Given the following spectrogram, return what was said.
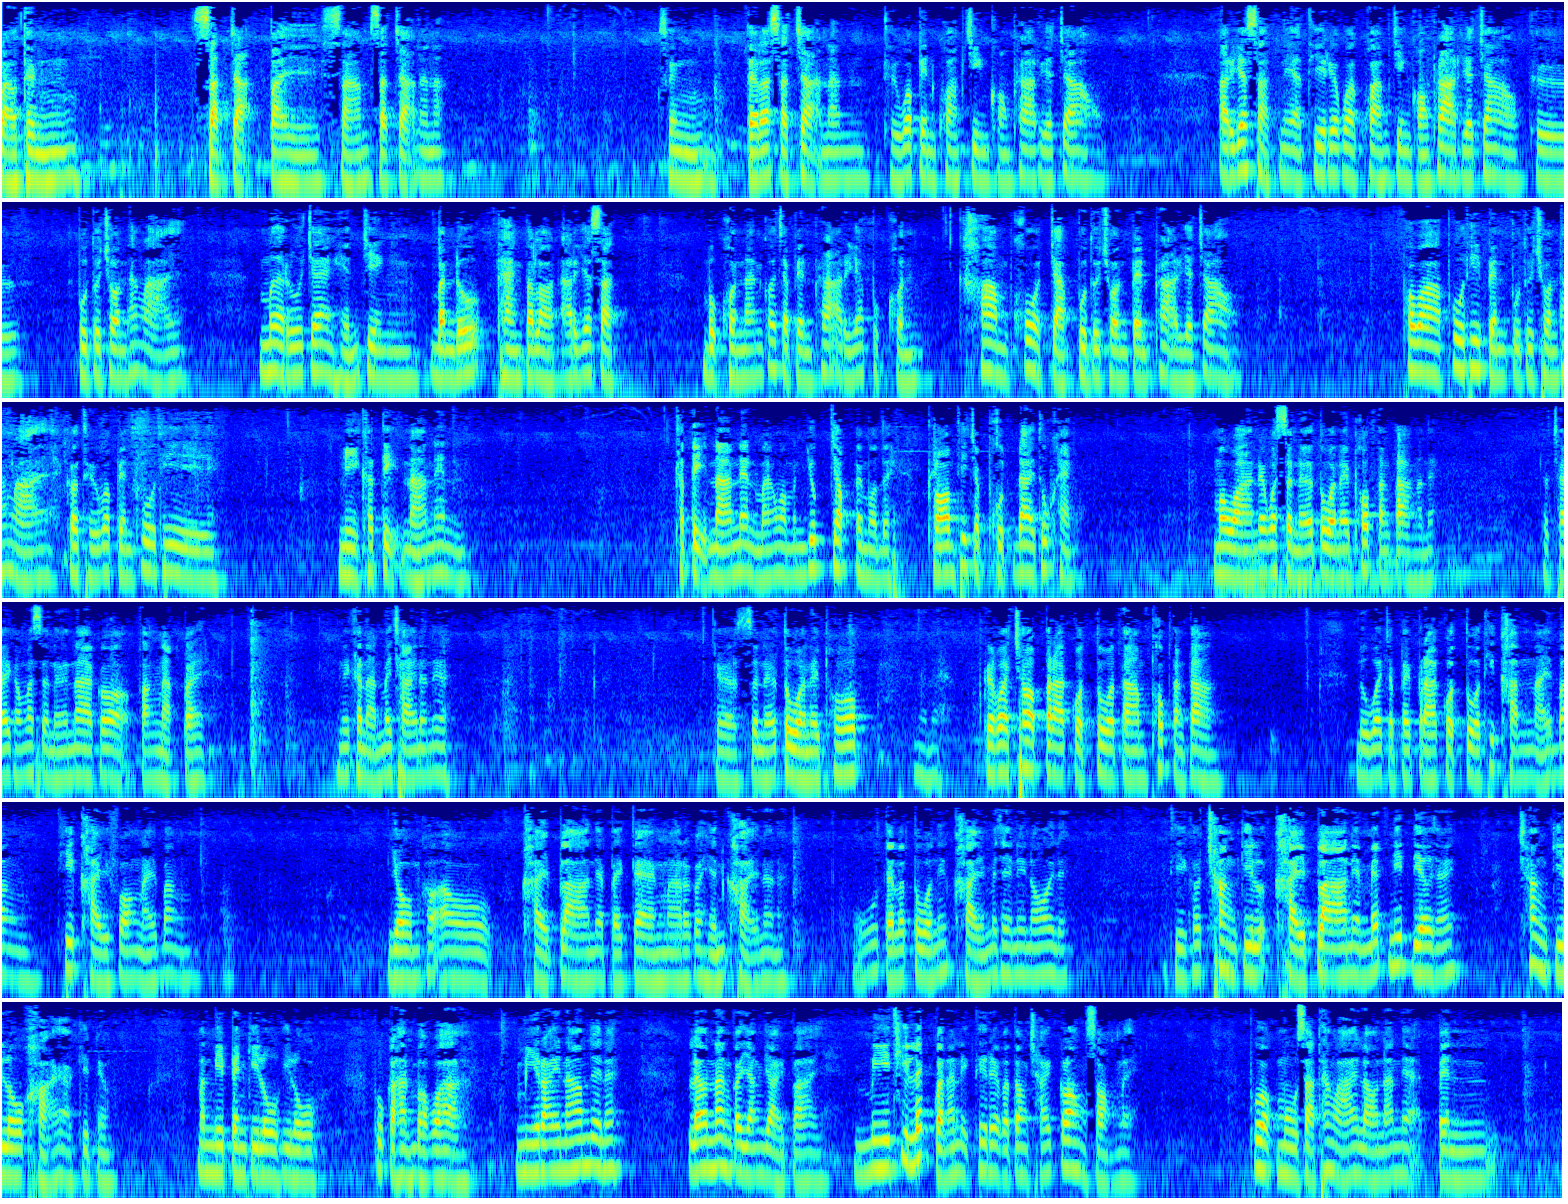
กล่าวถึงสัจจะไปสามสัจจะแล้วนะ ซึ่งแต่ละสัจจะนั้นถือว่าเป็นความจริงของพระอริยเจ้า อริยสัจเนี่ยที่เรียกว่าความจริงของพระอริยเจ้า คือปุตุชนทั้งหลาย เมื่อรู้แจ้งเห็นจริง บรรลุแทงตลอดอริยสัจบุคคลนั้นก็จะเป็นพระอริยบุคคล ข้ามโคตรจากปุตุชนเป็นพระอริยเจ้า ราะว่าผู้ที่เป็นปุถุชนทั้งหลาย ก็ถือว่าเป็นผู้ที่มีคติหนาแน่น คติหนาแน่นหมายว่ามันยุบยับไปหมดเลย พร้อมที่จะผุดได้ทุกแห่งเมื่อวานเรียกว่าเสนอตัวในภพต่างๆนนะจะใช้คำว่าเสนอหน้าก็ฟังหนักไปนี่ขนาดไม่ใช้นะเนี่ยก็เสนอตัวในภพนั่นแหละเรียกว่าชอบปรากฏตัวตามภพต่างๆ ดูว่าจะไปปรากฏตัวที่คันไหนบ้าง ที่ไข่ฟองไหนบ้าง โยมเขาเอาไข่ปลาเนี่ยไปแกงมาแล้วก็เห็นไข่นั่นนะโอ้แต่ละตัวนี่ไข่ไม่ใช่น้อยเลย ทีเขาช่างกิโลไข่ปลาเนี่ย เม็ดนิดเดียวใช่ไหมช่างกิโลขายอะคิดเนี่ยมันมีเป็นกิโลกิโล ผู้การบอกว่า มีไรน้ำด้วยนะ แล้วนั่นก็ยังใหญ่ไป มีที่เล็กกว่านั้นอีกที่เรียกว่าต้องใช้กล้องส่องเลย พวกหมูสัตว์ทั้งหลายเหล่านั้นเนี่ยเป็น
